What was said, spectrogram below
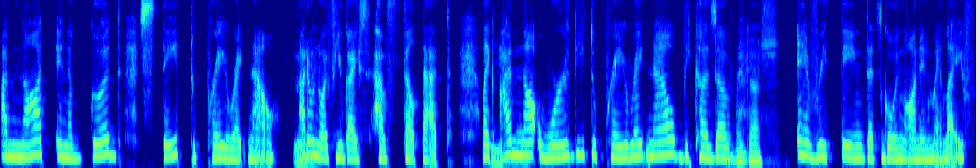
i'm not in a good state to pray right now. I don't know if you guys have felt that. Like yeah. I'm not worthy to pray right now because oh of oh my gosh. everything that's going on in my life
